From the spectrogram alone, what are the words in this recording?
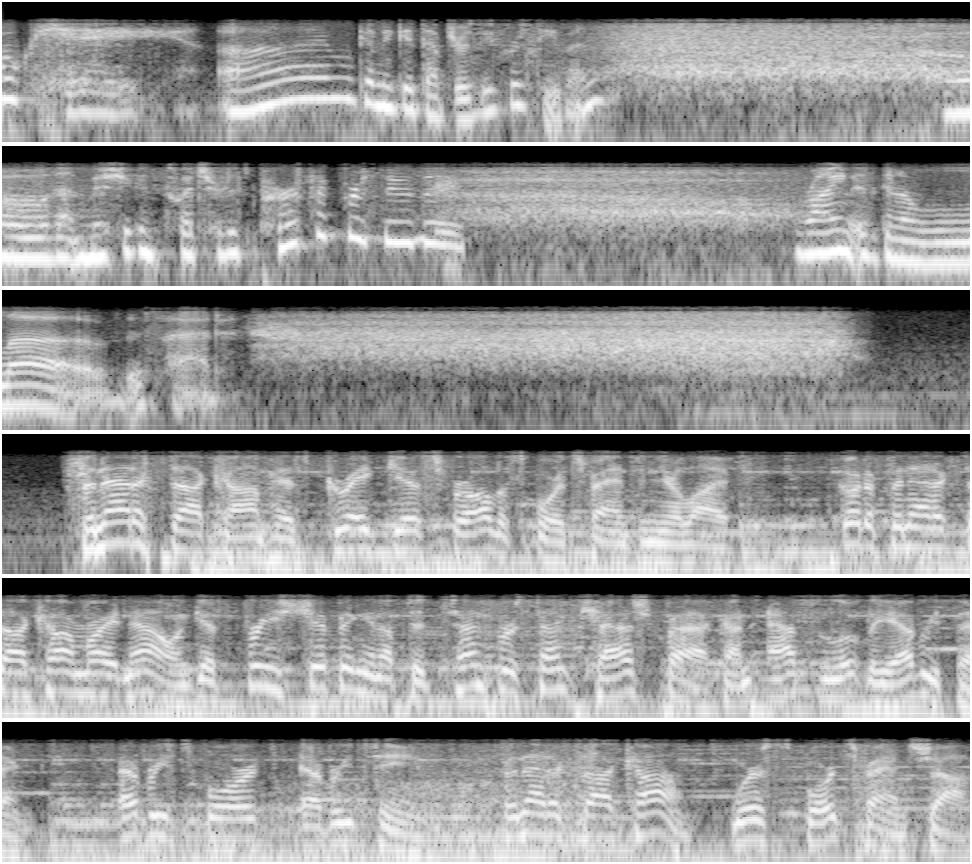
Okay, I'm gonna get that jersey for Steven. Oh, that Michigan sweatshirt is perfect for Susie. Ryan is gonna love this hat. Fanatics.com has great gifts for all the sports fans in your life. Go to Fanatics.com right now and get free shipping and up to 10% cash back on absolutely everything. Every sport, every team. Fanatics.com, where sports fans shop.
